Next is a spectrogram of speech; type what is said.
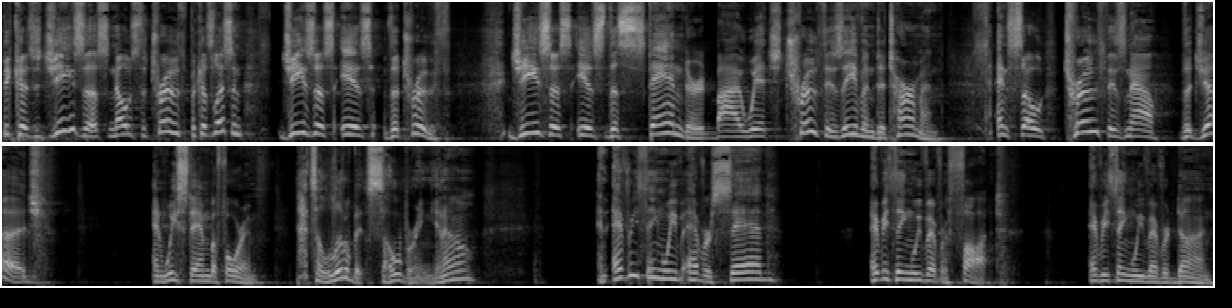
because Jesus knows the truth. Because listen, Jesus is the truth. Jesus is the standard by which truth is even determined. And so truth is now the judge, and we stand before him. That's a little bit sobering, you know? And everything we've ever said, everything we've ever thought, everything we've ever done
